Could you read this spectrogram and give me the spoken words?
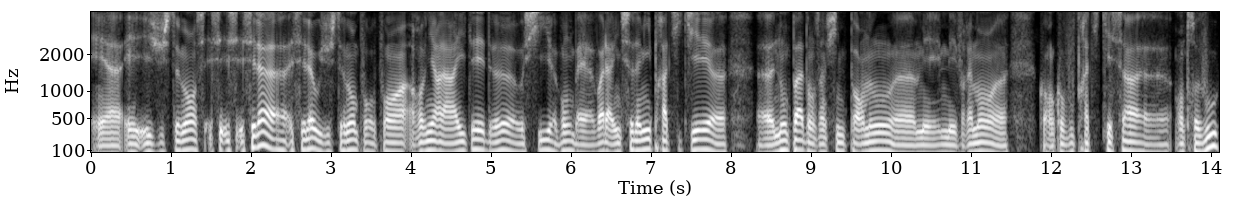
Et, euh, et- justement, c'est- là, c'est là où justement, pour, pour en revenir à la réalité de euh, aussi, euh, bon, ben voilà, une sodomie pratiquée, non pas dans un film porno, mais, mais vraiment quand, quand vous pratiquez ça entre vous,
